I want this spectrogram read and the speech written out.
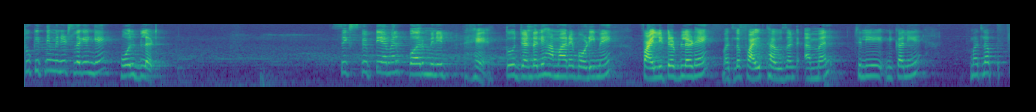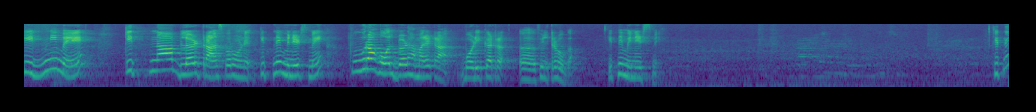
तो कितने मिनट्स लगेंगे? Whole blood 650 fifty per minute है। तो जनरली हमारे बॉडी में 5 लीटर ब्लड है मतलब 5000 थाउज़ेंड चलिए निकालिए। मतलब किडनी में कितना ब्लड ट्रांसफ़र होने, कितने मिनट्स में पूरा होल ब्लड हमारे बॉडी का फ़िल्टर होगा। कितने मिनट्स में? कितने?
